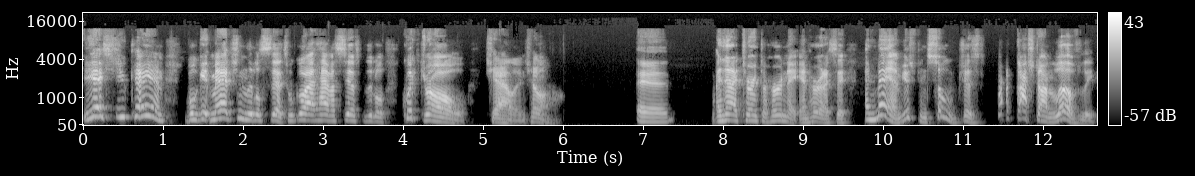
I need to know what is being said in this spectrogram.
Yes, you can. We'll get matching little sets. We'll go out and have ourselves a little quick draw challenge, huh? and And then I turn to her na- and her and I say, "And ma'am, you've been so just gosh darn lovely.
